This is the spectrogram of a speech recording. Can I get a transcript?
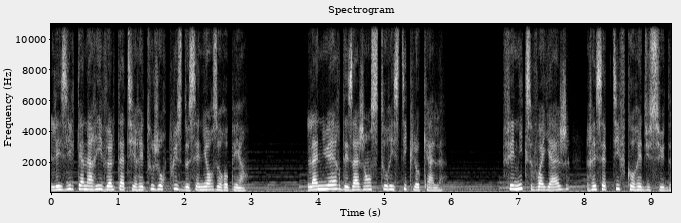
Les îles Canaries veulent attirer toujours plus de seniors européens. L'annuaire des agences touristiques locales. Phoenix Voyage, réceptif Corée du Sud.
